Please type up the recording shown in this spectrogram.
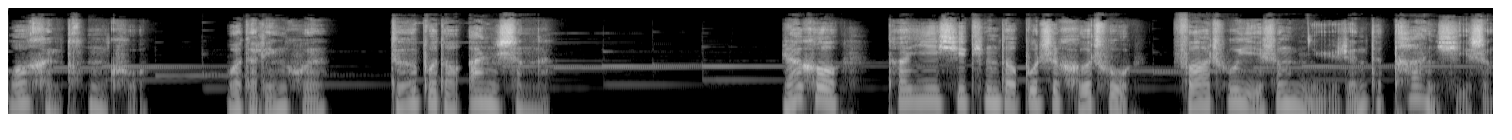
我很痛苦，我的灵魂得不到安生啊。然后他依稀听到不知何处。发出一声女人的叹息声，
